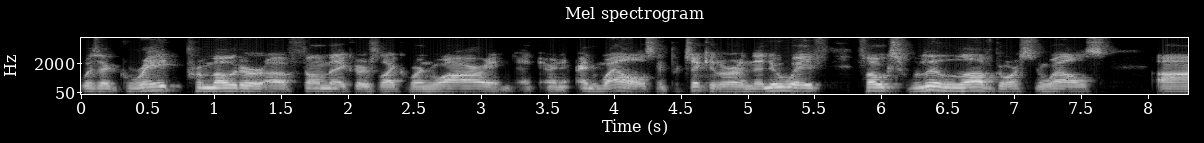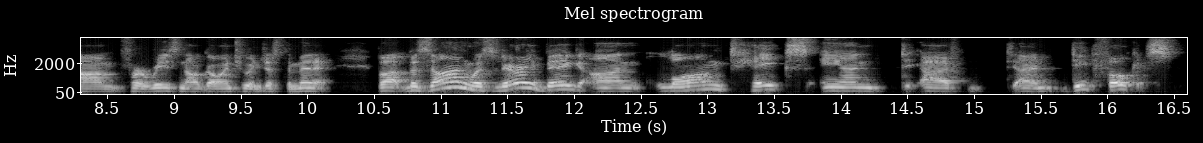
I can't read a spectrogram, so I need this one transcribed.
was a great promoter of filmmakers like Renoir and, and, and Welles in particular. And the new wave folks really loved Orson Welles um, for a reason I'll go into in just a minute. But Bazin was very big on long takes and uh, uh, deep focus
